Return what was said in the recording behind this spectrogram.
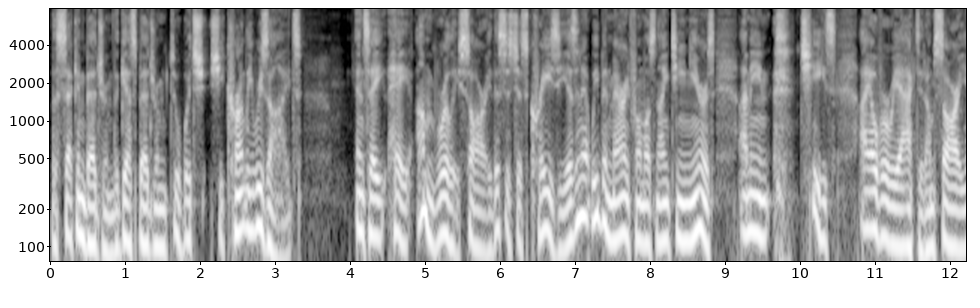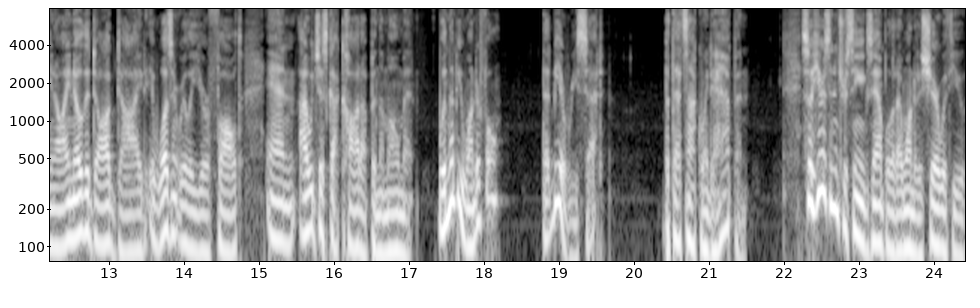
the second bedroom, the guest bedroom to which she currently resides, and say, Hey, I'm really sorry. This is just crazy, isn't it? We've been married for almost 19 years. I mean, geez, I overreacted. I'm sorry. You know, I know the dog died. It wasn't really your fault. And I just got caught up in the moment. Wouldn't that be wonderful? That'd be a reset. But that's not going to happen. So here's an interesting example that I wanted to share with you.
